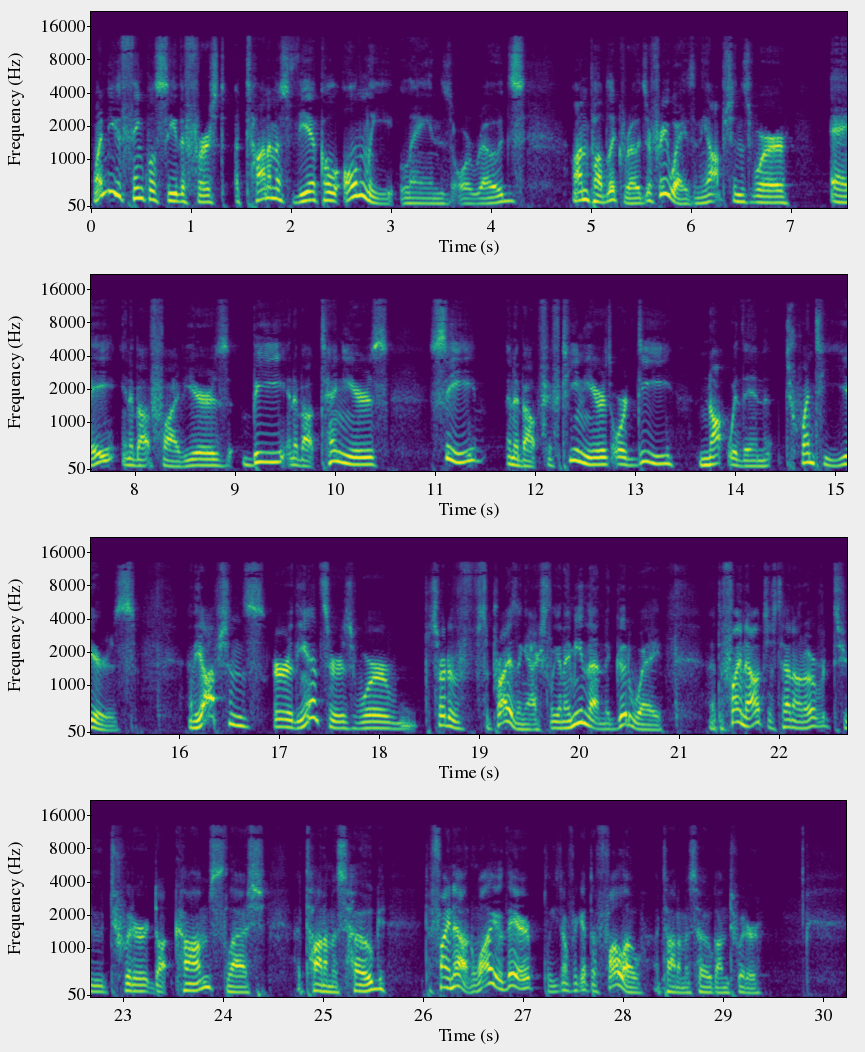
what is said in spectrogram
when do you think we'll see the first autonomous vehicle only lanes or roads on public roads or freeways? And the options were A, in about five years, B, in about 10 years, C, in about 15 years, or D, not within 20 years. And the options, or the answers, were sort of surprising, actually, and I mean that in a good way. Uh, to find out, just head on over to twitter.com slash autonomous hogue to find out. And while you're there, please don't forget to follow Autonomous Hogue on Twitter.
